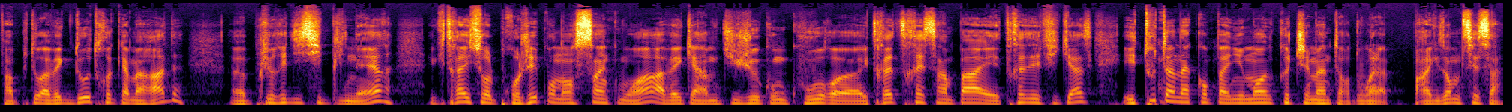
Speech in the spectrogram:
enfin plutôt avec d'autres camarades euh, pluridisciplinaires, et qui travaillent sur le projet pendant cinq mois avec un petit jeu concours euh, très très sympa et très efficace et tout un accompagnement de coach et mentor. Donc voilà, par exemple, c'est ça.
